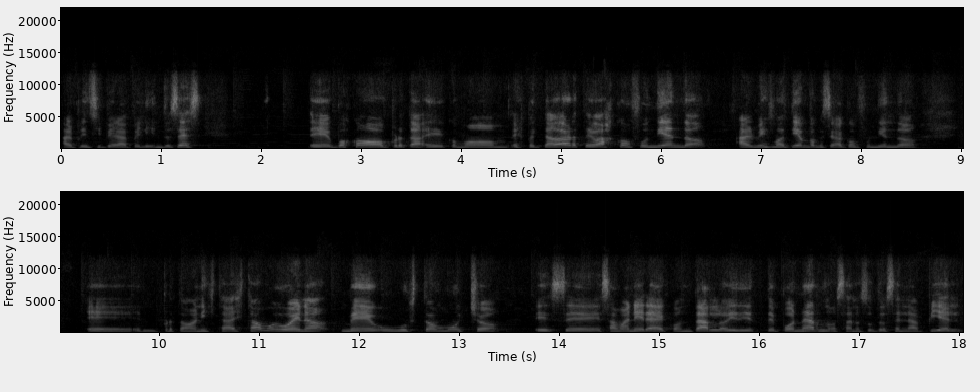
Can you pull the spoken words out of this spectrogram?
al principio de la peli. Entonces, eh, vos como, como espectador te vas confundiendo al mismo tiempo que se va confundiendo el protagonista. Está muy buena, me gustó mucho esa manera de contarlo y de ponernos a nosotros en la piel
